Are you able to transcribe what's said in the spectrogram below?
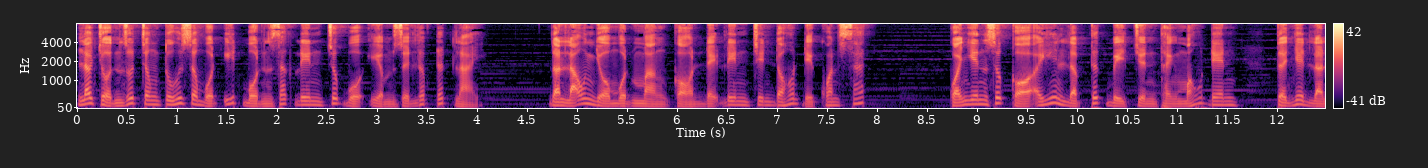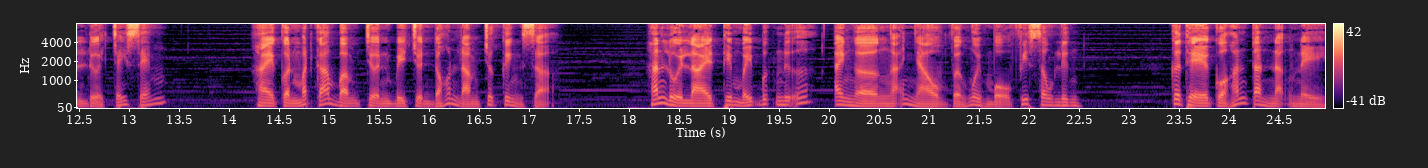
Lão trộn rút trong túi ra một ít bột rắc lên chút bộ yểm rồi lấp đất lại. Đoàn lão nhổ một mảng cỏ đậy lên trên đó để quan sát. Quả nhiên số cỏ ấy lập tức bị chuyển thành máu đen Tự như là lửa cháy xém. Hai con mắt cá bầm trợn bị chuyện đó làm cho kinh sợ. Hắn lùi lại thêm mấy bước nữa Anh ngờ ngã nhào vào ngôi mộ phía sau lưng. Cơ thể của hắn ta nặng nề,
